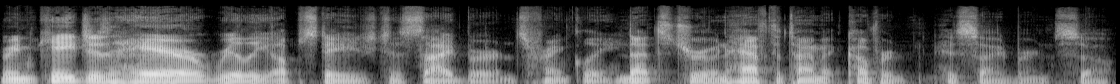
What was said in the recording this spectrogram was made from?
I mean Cage's hair really upstaged his sideburns, frankly. That's true, and half the time it covered his sideburns. So,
